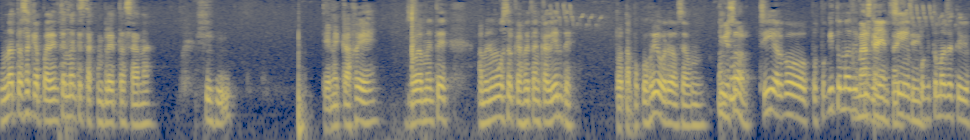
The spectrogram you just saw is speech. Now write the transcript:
una taza que aparentemente está completa, sana, tiene café. Pues obviamente, a mí no me gusta el café tan caliente, pero tampoco frío, ¿verdad? O sea, un, Tibiezón. sí, algo, pues poquito más de Más tibio. caliente, Sí, sí. un poquito más de tibio.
